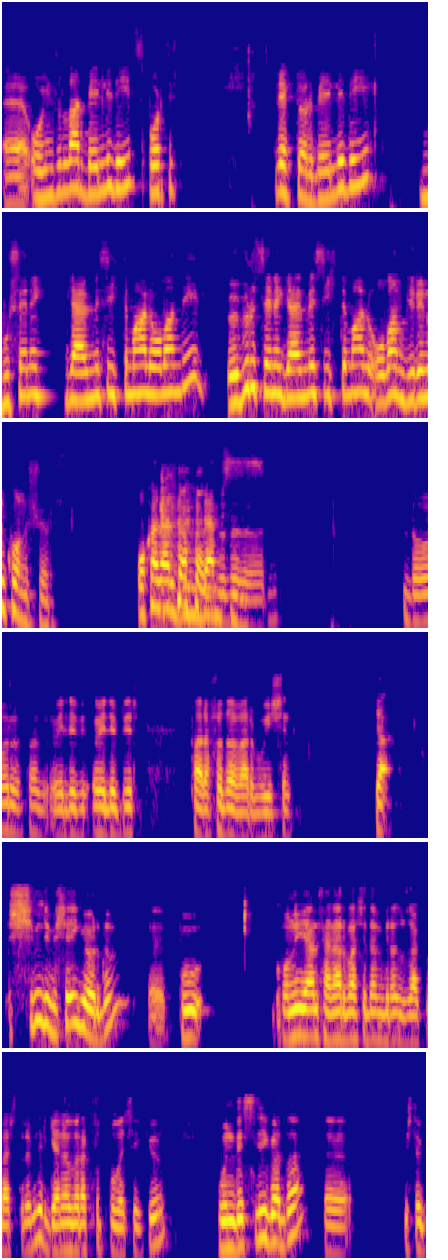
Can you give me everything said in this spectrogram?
e, oyuncular belli değil. Sportif direktör belli değil. Bu sene gelmesi ihtimali olan değil. Öbür sene gelmesi ihtimali olan birini konuşuyoruz. O kadar gündemsiz. doğru. Doğru tabii öyle bir öyle bir tarafı da var bu işin. Ya şimdi bir şey gördüm. Ee, bu konuyu yani Fenerbahçe'den biraz uzaklaştırabilir. Genel olarak futbola çekiyorum. Bundesliga'da e, işte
